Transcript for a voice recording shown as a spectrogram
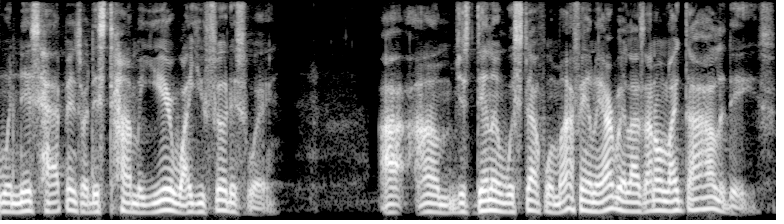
when this happens or this time of year why you feel this way I, I'm just dealing with stuff with my family. I realize I don't like the holidays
